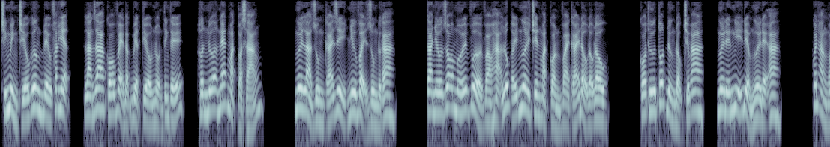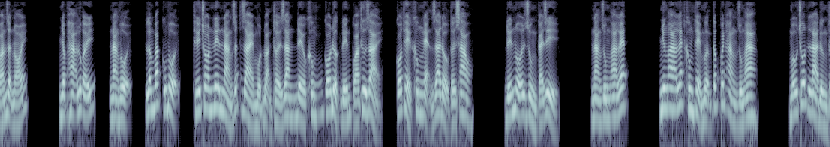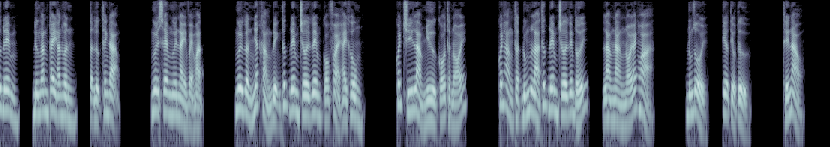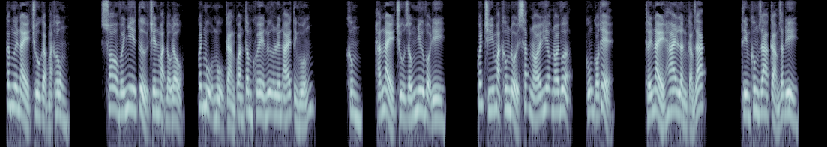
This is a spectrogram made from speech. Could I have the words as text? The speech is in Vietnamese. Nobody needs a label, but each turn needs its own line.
Chính mình chiếu gương đều phát hiện, làn da có vẻ đặc biệt kiều nộn tinh tế, hơn nữa nét mặt tỏa sáng. Ngươi là dùng cái gì như vậy dùng được a? Ta nhớ rõ mới vừa vào hạ lúc ấy ngươi trên mặt còn vài cái đầu đầu đâu. Có thứ tốt đừng độc chiếm A, ngươi đến nghĩ điểm ngươi đệ A. Quách hàng oán giận nói. Nhập hạ lúc ấy, nàng nội, lâm bắc cũng nội, thế cho nên nàng rất dài một đoạn thời gian đều không có được đến quá thư giải, có thể không nghẹn ra đầu tới sao. Đến nỗi dùng cái gì? Nàng dùng Alet. Nhưng Alet không thể mượn cấp quách hàng dùng A. Mấu chốt là đừng thức đêm, đừng ăn cay ăn hân, tận lực thanh đạo. Ngươi xem ngươi này vẻ mặt. Ngươi gần nhất khẳng định thức đêm chơi game có phải hay không? Quách trí làm như có thật nói. Quách Hằng thật đúng là thức đêm chơi game tới, làm nàng nói ách hỏa. Đúng rồi, kia tiểu tử. Thế nào? Các ngươi này chu gặp mặt không? So với nhi tử trên mặt đầu đầu, quách mụ mụ càng quan tâm khuê nữ luyến ái tình huống. Không, hắn này chu giống như vội đi. Quách trí mặt không đổi sắc nói hiệu nói vượng, cũng có thể. Thấy này hai lần cảm giác. Tìm không ra cảm giác đi.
